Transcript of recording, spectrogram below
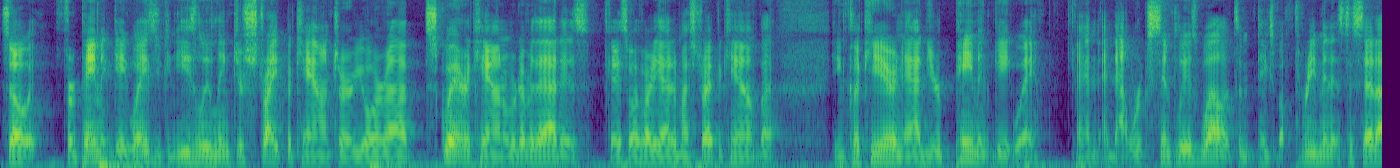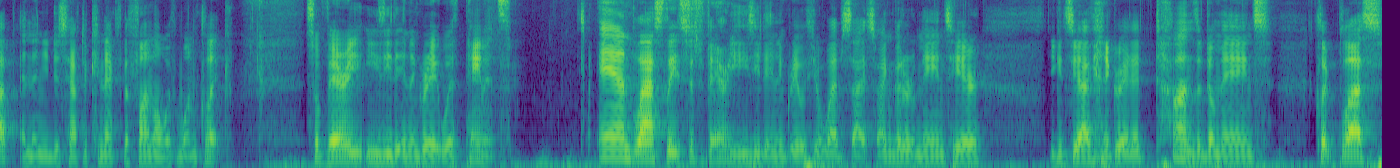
So for payment gateways, you can easily link your Stripe account or your uh, Square account or whatever that is. Okay, so I've already added my Stripe account, but you can click here and add your payment gateway. And, and that works simply as well. It's, it takes about three minutes to set up, and then you just have to connect the funnel with one click. So very easy to integrate with payments. And lastly, it's just very easy to integrate with your website. So I can go to domains here, you can see I've integrated tons of domains. Click Plus,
